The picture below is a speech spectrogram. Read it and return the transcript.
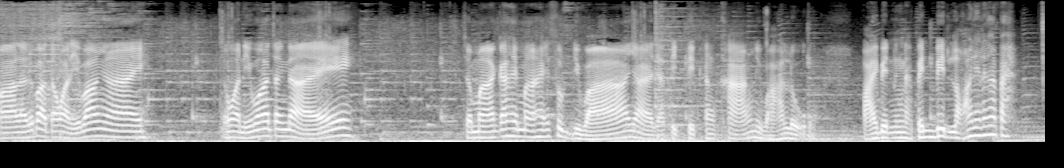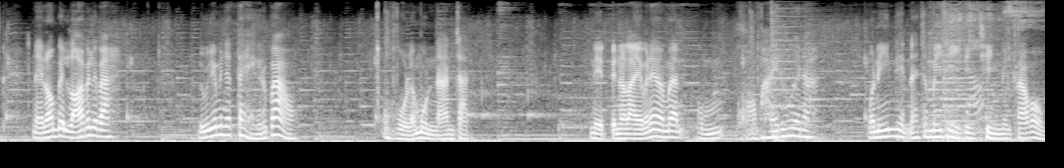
มาแล้วหรือเปล่าจังหวะนี้ว่าไงจังหวะนี้ว่าจังไหน จะมาก็ให้มาให้สุดดิวะอย่าจะติดติดค้างๆดิวะฮัลโหลไปเบ็ดหนึ่งนะเป็นเบ็ดร้อยเลยแล้วกันไป ไหนลองเบ็ดร้อยไปเลยไปดูนี่มันจะแตกหรือเปล่า โอ้โห แล้วหมุนนานจัด เน็ตเป็นอะไรวะเนี่ยเพื่อนผมขออภัยด้วยนะ วันนี้เน็ตน่าจะไม่ดีจริงๆนะครับผม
